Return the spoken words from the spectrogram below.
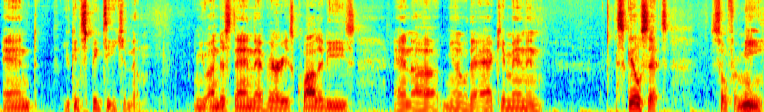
and you can speak to each of them. You understand their various qualities and uh, you know their acumen and skill sets. So for me,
